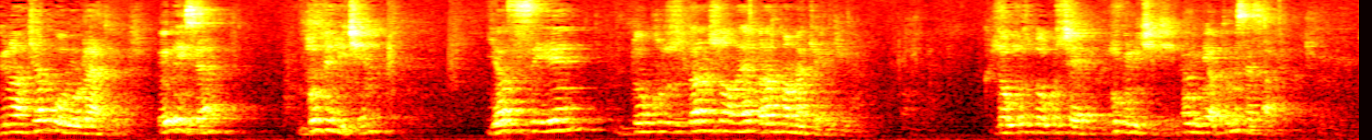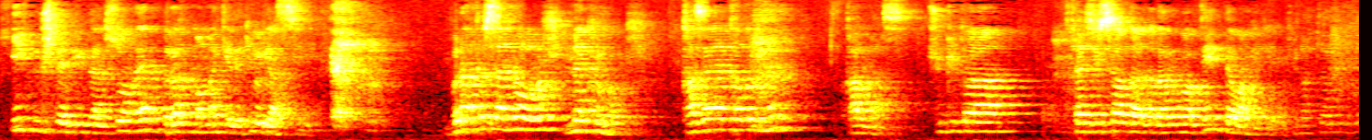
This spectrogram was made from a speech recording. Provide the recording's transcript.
günahkar olurlar diyor. Öyleyse bugün için yatsıyı 9'dan sonraya bırakmamak gerekiyor. 9 9 şey bugün için bugün yaptığımız hesap. İlk üçte birden sonraya bırakmamak gerekiyor yatsıyı. Bırakırsa ne olur? Mekruh olur. Kazaya kalır mı? Kalmaz. Çünkü daha fecr sabaha kadar vakti devam ediyor. Günahkarımızda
